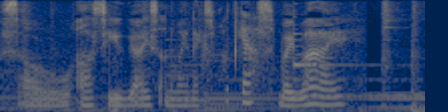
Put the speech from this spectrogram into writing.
So I'll see you guys on my next podcast. Bye bye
